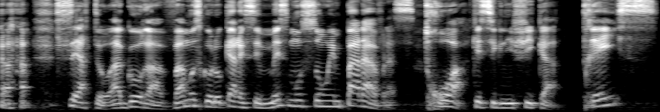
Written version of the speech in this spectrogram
R. certo, agora vamos colocar esse mesmo som em palavras. Trois, que significa três.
